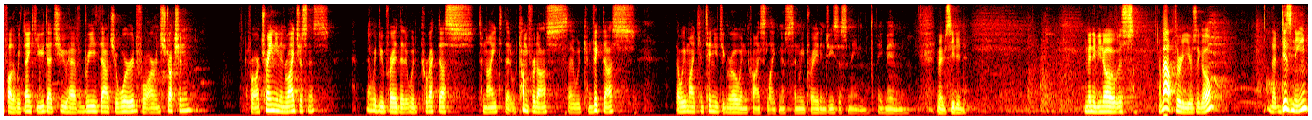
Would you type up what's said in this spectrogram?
Father, we thank you that you have breathed out your word for our instruction for our training in righteousness. And we do pray that it would correct us tonight, that it would comfort us, that it would convict us, that we might continue to grow in Christ's likeness. And we pray it in Jesus' name. Amen. You may be seated. Many of you know it was about 30 years ago that Disney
